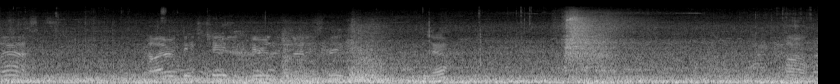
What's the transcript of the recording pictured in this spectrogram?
masks. How everything's changing here in the United States. Yeah. Huh.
